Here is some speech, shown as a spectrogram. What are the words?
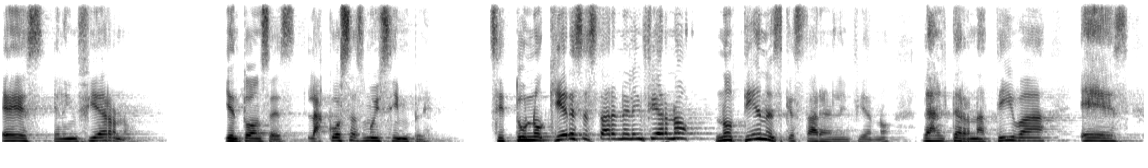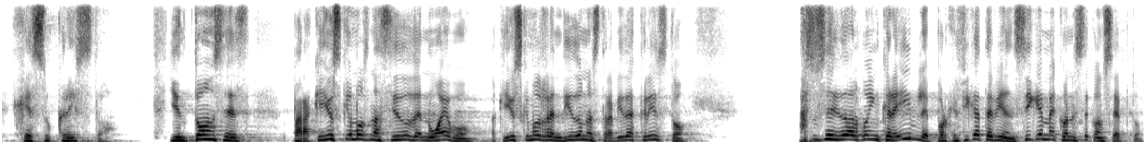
es el infierno. Y entonces la cosa es muy simple. Si tú no quieres estar en el infierno, no tienes que estar en el infierno. La alternativa es Jesucristo. Y entonces, para aquellos que hemos nacido de nuevo, aquellos que hemos rendido nuestra vida a Cristo, ha sucedido algo increíble, porque fíjate bien, sígueme con este concepto.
